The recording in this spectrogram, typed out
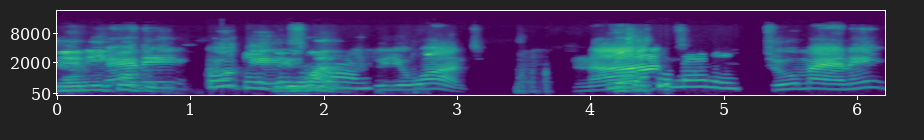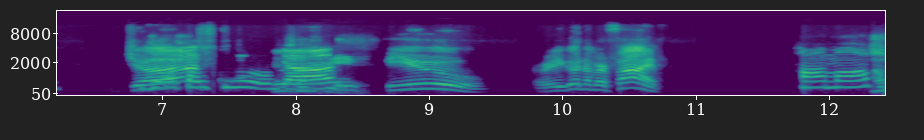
many Many cookies. cookies do you want? want? do you want? Not Not too many. too many, Just a few. Just a a few. Very good. Number five. How much How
